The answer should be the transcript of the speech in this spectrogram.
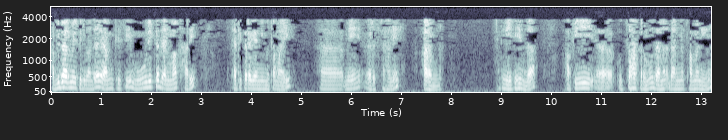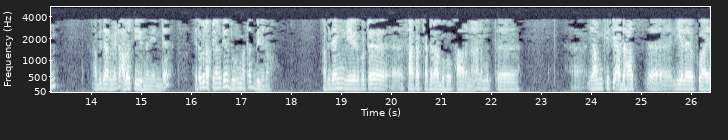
අභිධර්මයේ පිළිබඳ යම් කිසි මූලික දැනුමක් හරි ඇති කර ගැනීම තමයි මේ වැඩසටහනේ ආරම්භය. ඉතින් ඒකින්ද අපි උත්සාහ කරමු දන දන්න පමණින් අභිධර්මයට අවතීර්ණ වෙන්න. එතකොට අපි ළඟ තියෙන දුර්මතත් බිඳෙනවා. අපි දැන් මේ වෙනකොට සාකච්ඡා කරා බොහෝ කාරණා. නමුත් යම් කිසි අදහස් ලියලා යපු අය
